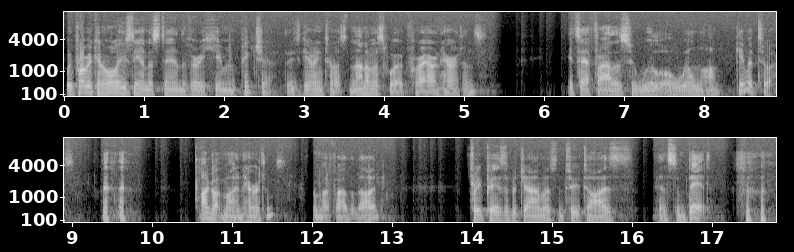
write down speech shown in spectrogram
We probably can all easily understand the very human picture that he's giving to us. None of us work for our inheritance. It's our fathers who will or will not give it to us. I got my inheritance when my father died three pairs of pajamas and two ties and some debt.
